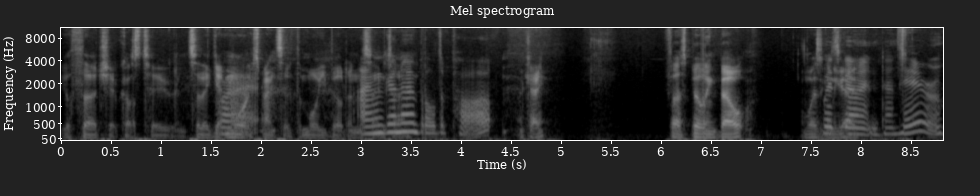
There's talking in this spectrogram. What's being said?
your third ship costs two, and so they get more Right. expensive the more you build in the I'm same gonna turn. build a pot. Okay. First building built. Where's it Where's going it to go? going? Down here?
